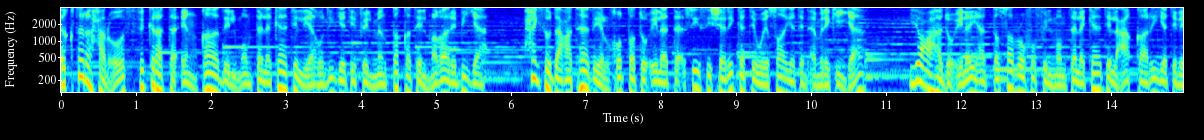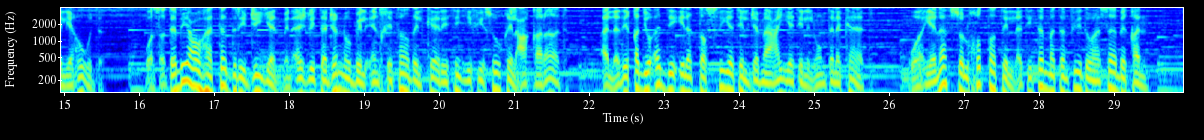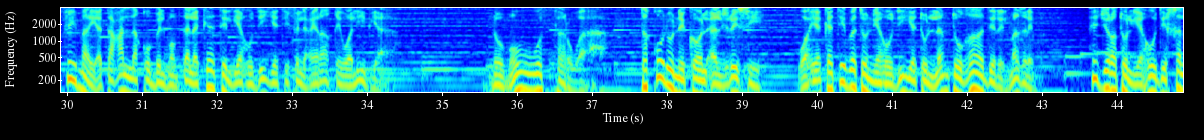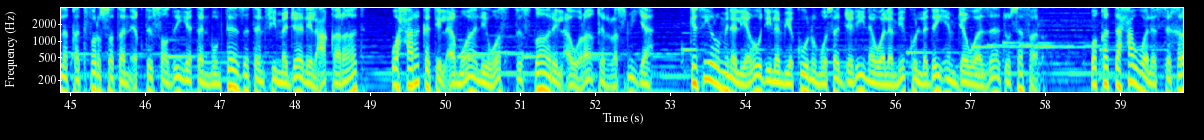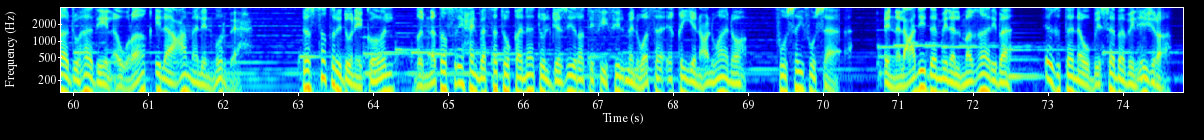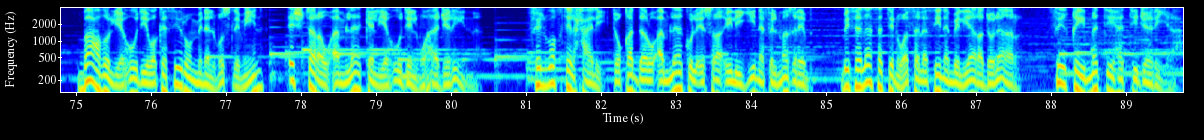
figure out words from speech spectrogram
اقترح روث فكرة إنقاذ الممتلكات اليهودية في المنطقة المغاربية حيث دعت هذه الخطة إلى تأسيس شركة وصاية أمريكية يعهد إليها التصرف في الممتلكات العقارية لليهود. وستبيعها تدريجيا من أجل تجنب الانخفاض الكارثي في سوق العقارات الذي قد يؤدي إلى التصفية الجماعية للممتلكات وهي نفس الخطة التي تم تنفيذها سابقا فيما يتعلق بالممتلكات اليهودية في العراق وليبيا. نمو الثروة. تقول نيكول ألجريسي وهي كاتبه يهودية لم تغادر المغرب. هجرة اليهود خلقت فرصة اقتصادية ممتازة في مجال العقارات وحركة الأموال واستصدار الأوراق الرسمية كثير من اليهود لم يكونوا مسجلين ولم يكن لديهم جوازات سفر وقد تحول استخراج هذه الأوراق إلى عمل مربح. تستطرد نيكول ضمن تصريح بثته قناة الجزيرة في فيلم وثائقي عنوانه فسيفساء إن العديد من المغاربة اغتنوا بسبب الهجرة. بعض اليهود وكثير من المسلمين اشتروا أملاك اليهود المهاجرين. في الوقت الحالي تقدر أملاك الإسرائيليين في المغرب بثلاثة وثلاثين مليار دولار في قيمتها التجارية.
